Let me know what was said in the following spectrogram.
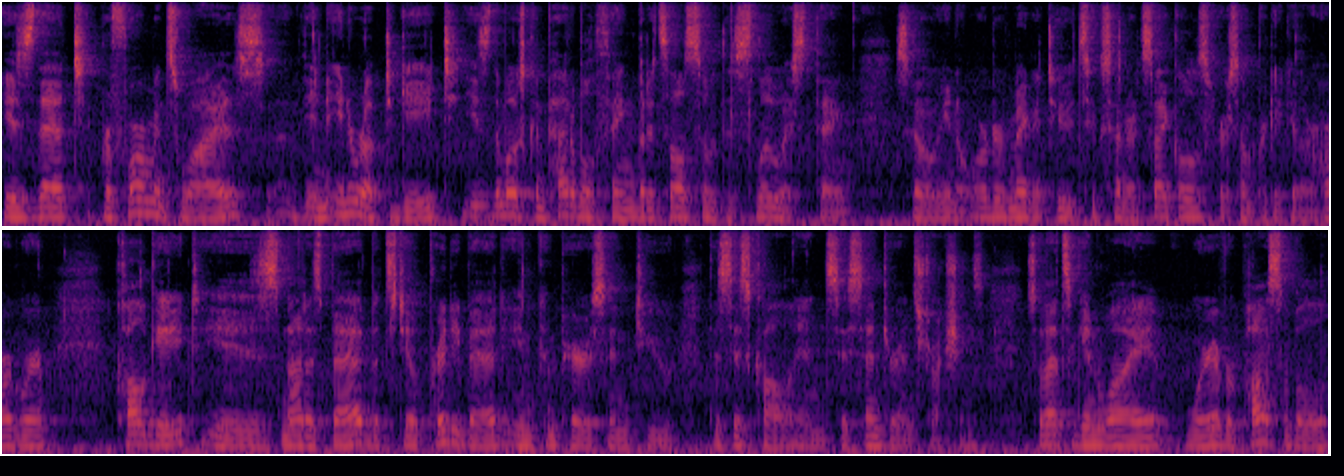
is that performance-wise, an interrupt gate is the most compatible thing, but it's also the slowest thing. So, you know, order of magnitude 600 cycles for some particular hardware. Call gate is not as bad, but still pretty bad in comparison to the syscall and sysenter instructions. So that's again why, wherever possible,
